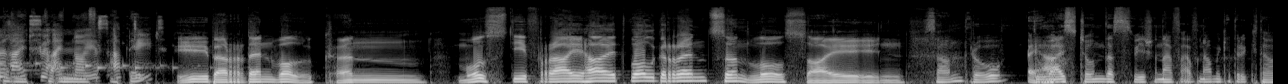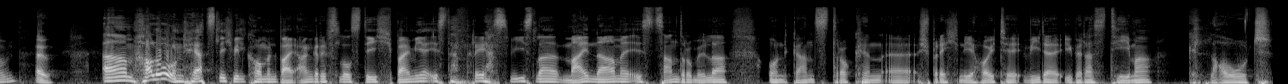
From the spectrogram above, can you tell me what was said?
Bereit für ein neues Update? Über den Wolken muss die Freiheit wohl grenzenlos sein. Sandro, du Ja. weißt schon, dass wir schon auf Aufnahme gedrückt haben. Oh. Ähm, hallo und herzlich willkommen bei Angriffslustig. Bei mir ist Andreas Wiesler, mein Name ist Sandro Müller und ganz trocken äh, sprechen wir heute wieder über das Thema Cloud.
